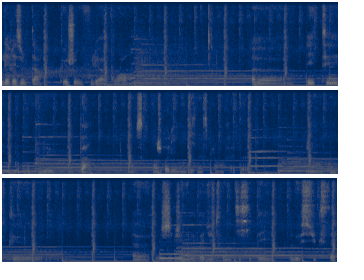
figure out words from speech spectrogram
les résultats que je voulais avoir euh, étaient beaucoup plus bas parce que quand je relis mon business plan, en fait, euh, je me rends compte que euh, je, n'avais pas du tout anticipé le succès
